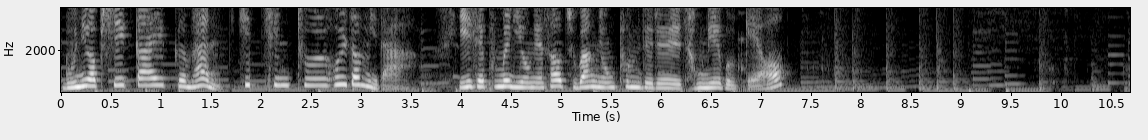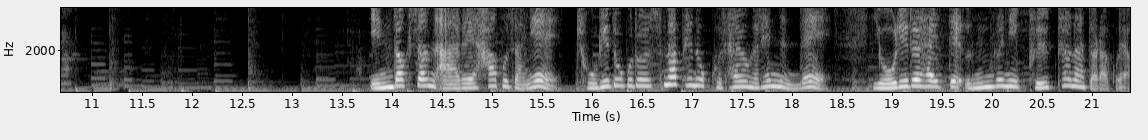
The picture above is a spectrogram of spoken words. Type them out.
무늬 없이 깔끔한 키친 툴 홀더입니다. 이 제품을 이용해서 주방용품들을 정리해 볼게요. 인덕션 아래 하부장에 조리도구를 수납해 놓고 사용을 했는데 요리를 할 때 은근히 불편하더라고요.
